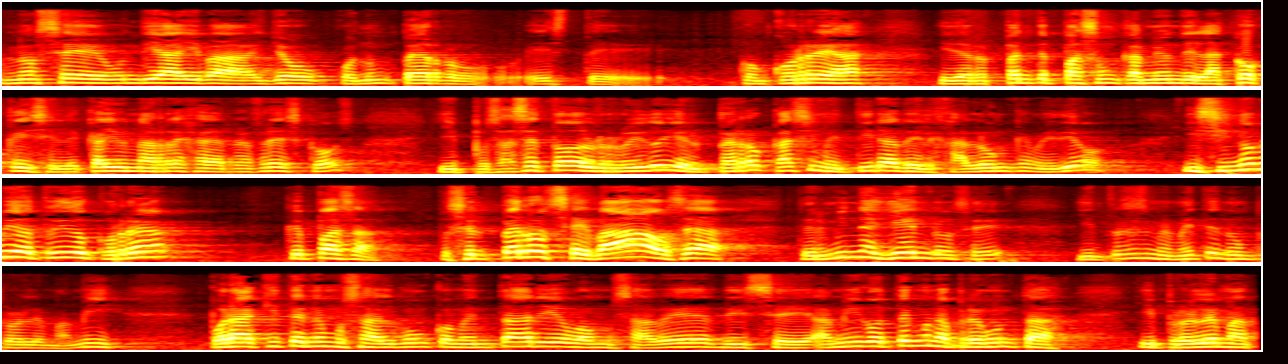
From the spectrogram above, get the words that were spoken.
no sé, un día iba yo con un perro este, con correa y de repente pasa un camión de la coca y se le cae una reja de refrescos y pues hace todo el ruido y el perro casi me tira del jalón que me dio. Y si no hubiera traído correa, ¿qué pasa? Pues el perro se va, o sea, termina yéndose y entonces me mete en un problema a mí. Por aquí tenemos algún comentario, vamos a ver, dice, amigo, tengo una pregunta y problema.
